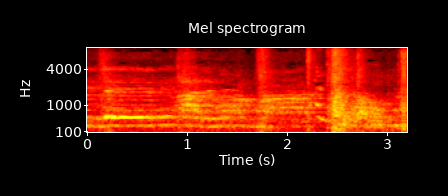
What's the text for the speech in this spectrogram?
بالليل على محمد اللهم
